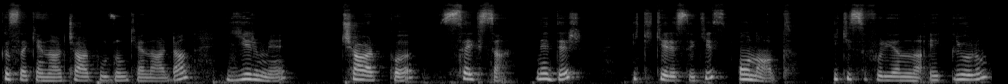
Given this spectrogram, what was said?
kısa kenar çarpı uzun kenardan 20 çarpı 80 nedir? 2 kere 8 16. 2 sıfır yanına ekliyorum.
